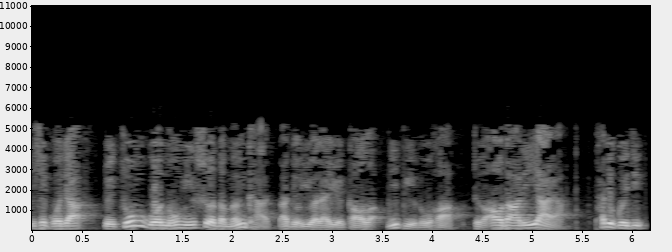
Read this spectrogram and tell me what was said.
一些国家对中国农民设的门槛那就越来越高了。你比如哈，这个澳大利亚呀，他就规定，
